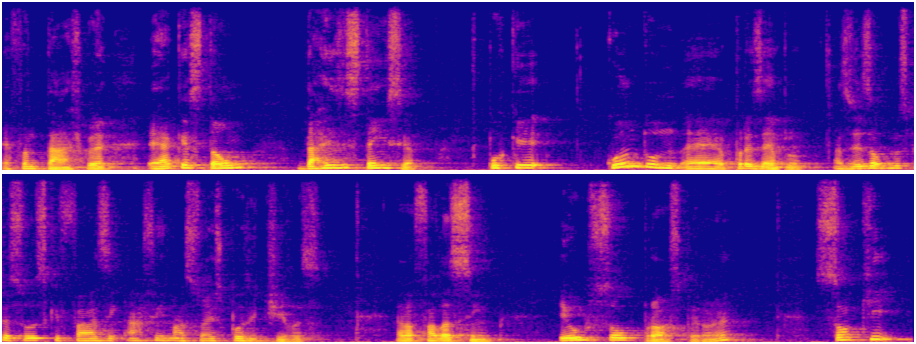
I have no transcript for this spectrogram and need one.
é fantástico, né? é a questão da resistência. Porque quando, é, por exemplo, às vezes algumas pessoas que fazem afirmações positivas, ela fala assim, eu sou próspero, né? Só que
